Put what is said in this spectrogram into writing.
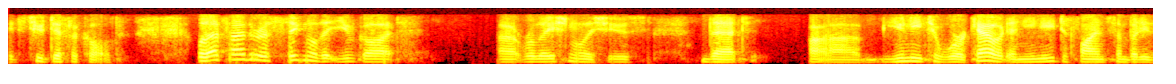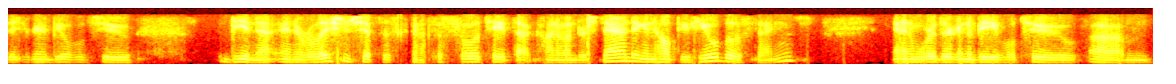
It's too difficult." Well, that's either a signal that you've got uh, relational issues that uh, you need to work out, and you need to find somebody that you're going to be able to be in a, in a relationship that's going to facilitate that kind of understanding and help you heal those things, and where they're going to be able to um,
